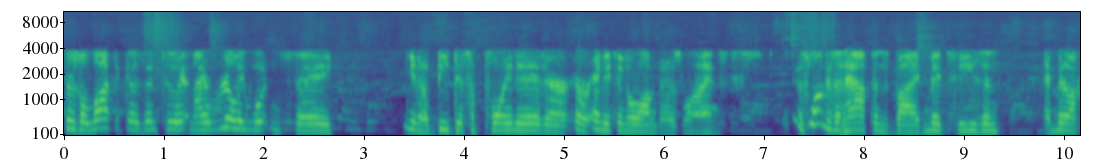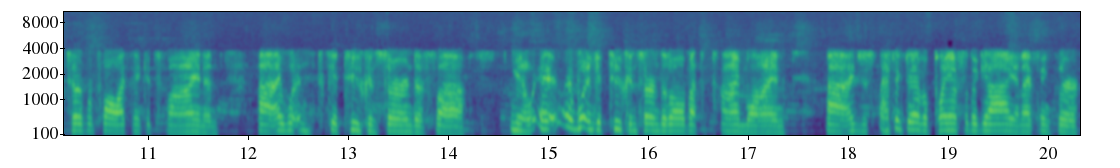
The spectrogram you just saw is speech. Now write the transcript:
there's a lot that goes into it, and I really wouldn't say, you know, be disappointed or, or anything along those lines. As long as it happens by mid-season and mid-October, Paul, I think it's fine, and uh, I wouldn't get too concerned if, uh, you know, I wouldn't get too concerned at all about the timeline. Uh, I just, I think they have a plan for the guy, and I think they're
